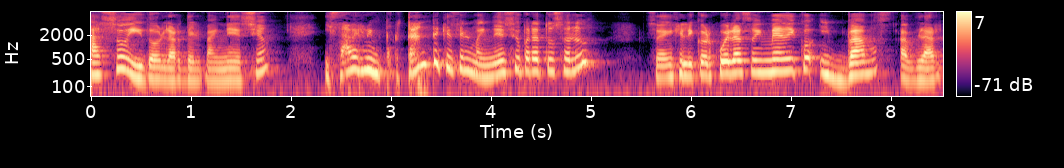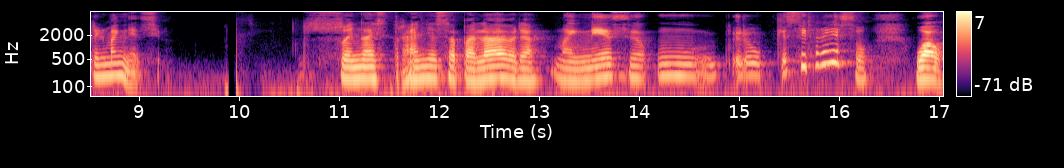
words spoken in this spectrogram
¿Has oído hablar del magnesio? ¿Y sabes lo importante que es el magnesio para tu salud? Soy Angélica Orjuela, soy médico y vamos a hablar del magnesio. Suena extraña esa palabra, magnesio, mm, pero ¿qué será de eso? ¡Wow!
